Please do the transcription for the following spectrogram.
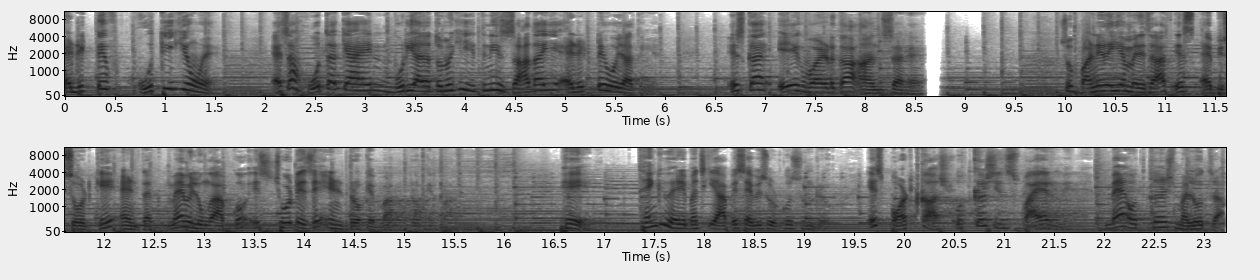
एडिक्टिव होती क्यों है? ऐसा होता क्या है इन बुरी आदतों में कि इतनी ज़्यादा ये एडिक्टिव हो जाती हैं? इसका एक वर्ड का आंसर है। सो so, बने रहिए मेरे साथ इस एपिसोड के एंड तक। मैं मिलूँगा आपको इस छोटे से इंट्रो के बाद। के बाद। Hey thank you very much कि आप इस एपिसोड को सुन रहे हो। इस पॉडकास्ट उत्कर्ष इंस्पायर में मैं उत्कर्ष मल्होत्रा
